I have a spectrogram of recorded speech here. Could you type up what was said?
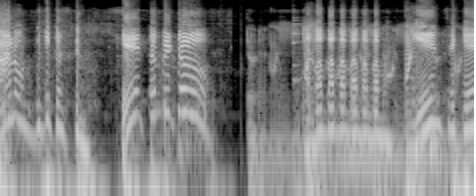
ನಾನು ಅವನು ಬುದ್ಧಿ ಕಲಿಸ್ತೀನಿ. ಏ ತಂಬಿಟ್ಟು. ಏನ್ ಸೆಕೆ.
